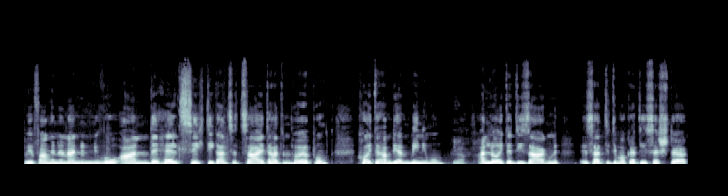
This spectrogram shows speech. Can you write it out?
Wir fangen in einem Niveau an, der hält sich die ganze Zeit, der hat einen Höhepunkt. Heute haben wir ein Minimum ja. an Leute, die sagen, es hat die Demokratie zerstört.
